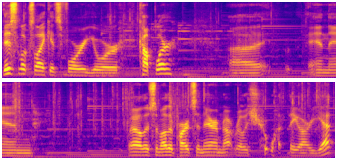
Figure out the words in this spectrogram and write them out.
this looks like it's for your coupler. Uh, and then, well, there's some other parts in there. I'm not really sure what they are yet.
